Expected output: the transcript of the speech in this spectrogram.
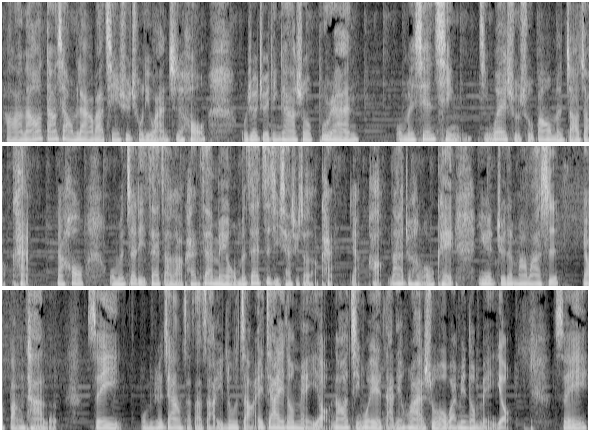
好啊，然后当下我们两个把情绪处理完之后，我就决定跟她说：“不然我们先请警卫叔叔帮我们找找看，然后我们这里再找找看，再没有，我们再自己下去找找看。这样好，那他就很 OK，因为觉得妈妈是要帮他了，所以我们就这样找找找，一路找，哎，家里都没有，然后警卫也打电话来说外面都没有，所以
